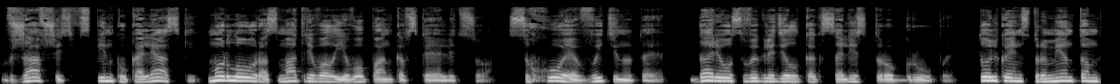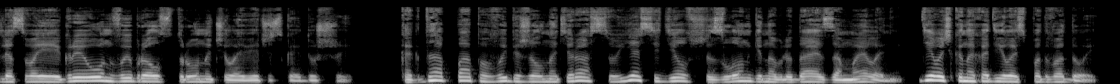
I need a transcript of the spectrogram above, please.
Вжавшись в спинку коляски, Морлоу рассматривал его панковское лицо. Сухое, вытянутое. Дариус выглядел как солист рок-группы. Только инструментом для своей игры он выбрал струны человеческой души. Когда папа выбежал на террасу, я сидел в шезлонге, наблюдая за Мелани. Девочка находилась под водой.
